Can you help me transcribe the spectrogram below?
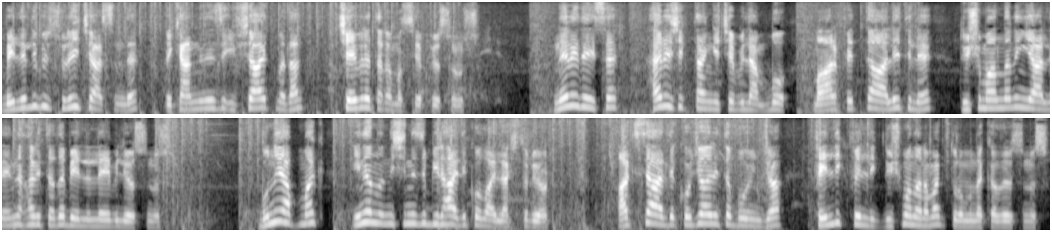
belirli bir süre içerisinde ve kendinizi ifşa etmeden çevre taraması yapıyorsunuz. Neredeyse her eşikten geçebilen bu marifetli alet ile düşmanların yerlerini haritada belirleyebiliyorsunuz. Bunu yapmak inanın işinizi bir hayli kolaylaştırıyor. Aksi halde koca harita boyunca fellik fellik düşman aramak durumunda kalıyorsunuz.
